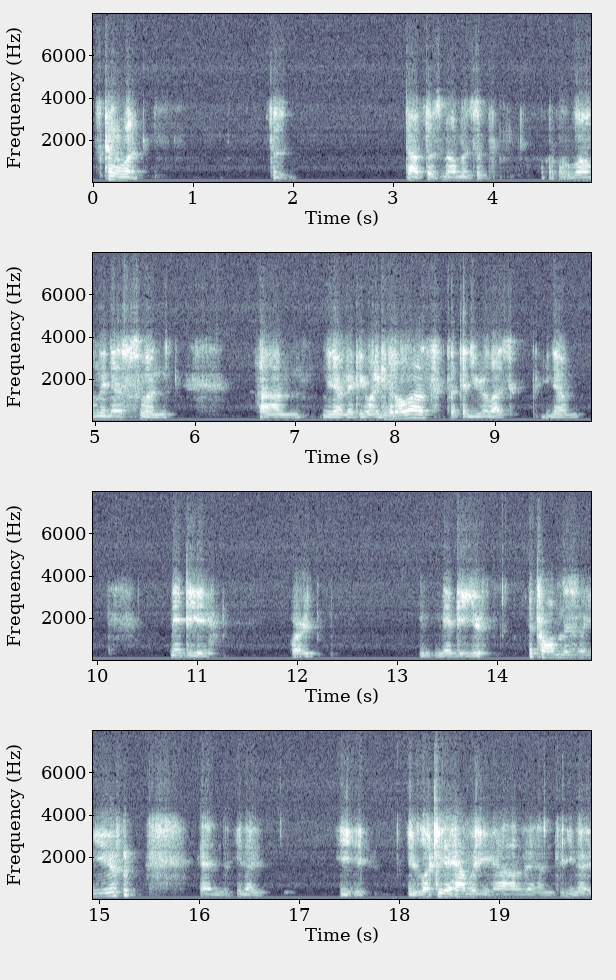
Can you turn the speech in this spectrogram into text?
it's kind of what the about those moments of loneliness when um, you know maybe you want to give it all up, but then you realize you know maybe or maybe you the problem is with you, and you know you, you're lucky to have what you have, and you know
